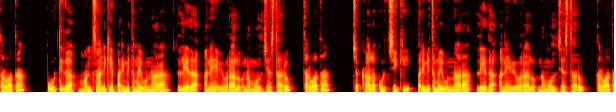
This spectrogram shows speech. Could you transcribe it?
తర్వాత పూర్తిగా మంచానికే పరిమితమై ఉన్నారా లేదా అనే వివరాలు నమోదు చేస్తారు. తర్వాత చక్రాల కుర్చీకి పరిమితమై ఉన్నారా లేదా అనే వివరాలు నమోదు చేస్తారు. తర్వాత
